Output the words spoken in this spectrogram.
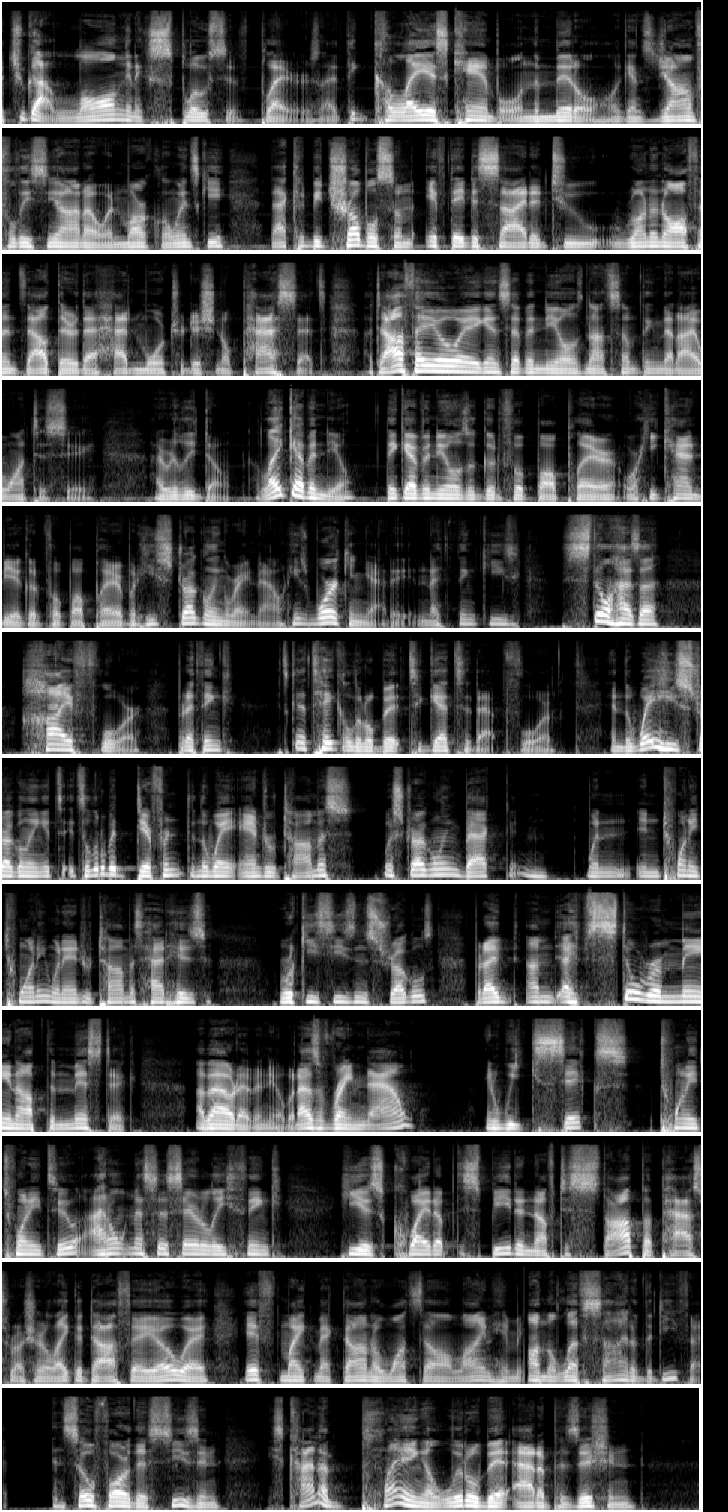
but you got long and explosive players. I think Calais Campbell in the middle against Jon Feliciano and Mark Glowinski, that could be troublesome if they decided to run an offense out there that had more traditional pass sets. Oweh against Evan Neal is not something that I want to see. I really don't. I like Evan Neal. I think Evan Neal is a good football player, or he can be a good football player, but he's struggling right now. He's working at it, and I think he still has a high floor. But I think it's going to take a little bit to get to that floor. And the way he's struggling, it's it's a little bit different than the way Andrew Thomas was struggling back in, when in 2020 when Andrew Thomas had his rookie season struggles. But I I'm, I still remain optimistic about Evan Neal. But as of right now, in Week Six, 2022, I don't necessarily think he is quite up to speed enough to stop a pass rusher like Odafe Oweh if Mike Macdonald wants to align him on the left side of the defense. And so far this season, he's kind of playing a little bit out of position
